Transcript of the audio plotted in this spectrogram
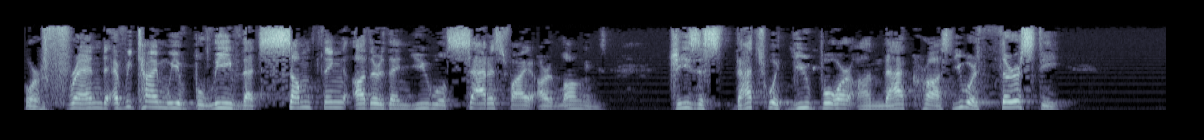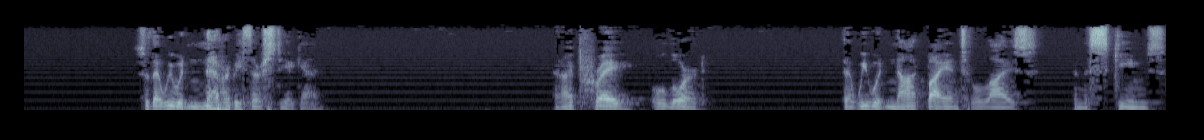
or friend, every time we have believed that something other than you will satisfy our longings, Jesus, that's what you bore on that cross. You were thirsty so that we would never be thirsty again. And I pray, O oh Lord, that we would not buy into the lies and the schemes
